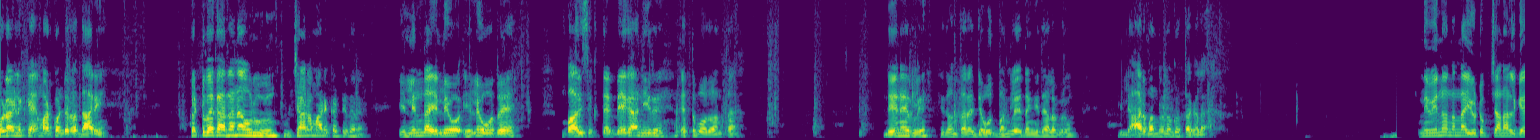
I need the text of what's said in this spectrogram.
ಓಡಾಡ್ಲಿಕ್ಕೆ ಮಾಡ್ಕೊಂಡಿರೋ ದಾರಿ. ಕಟ್ಟಬೇಕಾದ್ರೆ ಅವರು ವಿಚಾರ ಮಾಡಿ ಕಟ್ಟಿದ್ದಾರೆ. ಎಲ್ಲಿಂದ ಎಲ್ಲಿ ಎಲ್ಲಿ ಹೋದ್ರೆ ಬಾವಿ ಸಿಗುತ್ತೆ ಬೇಗ ನೀರು ಎತ್ತಬಹುದು ಅಂತ. ಇದೇನೇ ಇರ್ಲಿ, ಇದೊಂಥರ ದೇವ್ದ್ ಬಂಗ್ಲೆ ಇದೆ ಅಲ್ಲ ಗುರು. ಇಲ್ಲಿ ಯಾರು ಬಂದ್ರೂ ಗೊತ್ತಾಗಲ್ಲ. ನೀವಿನ್ನೂ ನನ್ನ ಯೂಟ್ಯೂಬ್ ಚಾನಲ್ಗೆ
